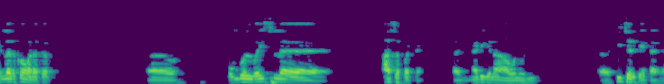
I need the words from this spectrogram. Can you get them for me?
எல்லாருக்கும் வணக்கம். ஒம்பது வயசுல ஆசைப்பட்டேன். நடிகனா ஆகணும்னு. டீச்சர் கேட்டாங்க.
